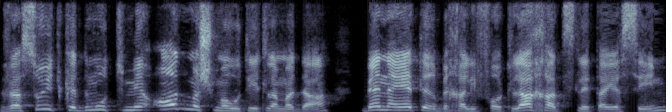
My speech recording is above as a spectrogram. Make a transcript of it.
ועשו התקדמות מאוד משמעותית למדע, בין היתר בחליפות לחץ לטייסים,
